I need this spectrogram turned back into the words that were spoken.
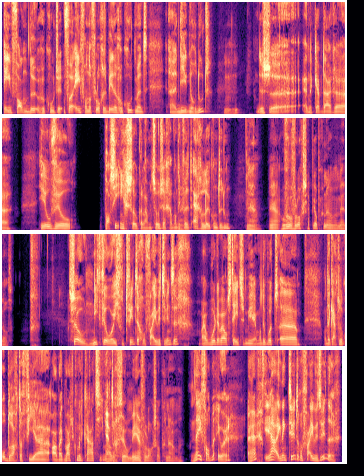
een van de recruiter, of een van de vloggers binnen recruitment die het nog doet. Mm -hmm. Dus en ik heb daar heel veel passie in gestoken, laat me het zo zeggen. Want ik vind het echt leuk om te doen. Ja, ja. Hoeveel vlogs heb je opgenomen inmiddels? Zo, niet veel hoor, iets van 20 of 25. Maar er worden wel steeds meer. Want ik, word, uh, want ik krijg natuurlijk opdrachten via arbeidsmarktcommunicatie. Je hebt toch veel meer vlogs opgenomen? Nee, valt mee hoor. Echt? Ja, ik denk 20 of 25.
